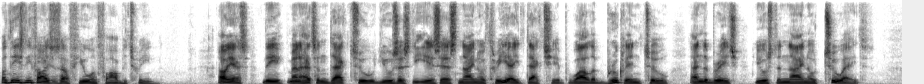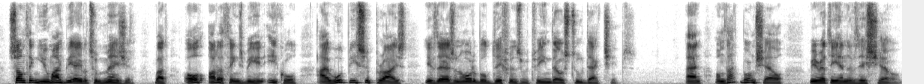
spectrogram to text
But these devices are few and far between. Oh yes, the Manhattan DAC 2 uses the ESS 9038 DAC chip while the Brooklyn 2 and the bridge use the 9028. Something you might be able to measure but all other things being equal I would be surprised if there's an audible difference between those two DAC chips. And on that bombshell we're at the end of this show.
